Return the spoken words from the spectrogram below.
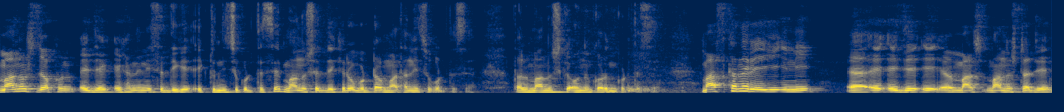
মানুষ যখন এই যে এখানে নিচের দিকে একটু নিচু করতেছে, মানুষের দেখে রোবটটাও মাথা নিচু করতেছে। তাহলে মানুষকে অনুকরণ করতেছে। মাঝখানের এই ইনি এই- যে মানুষটা যে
